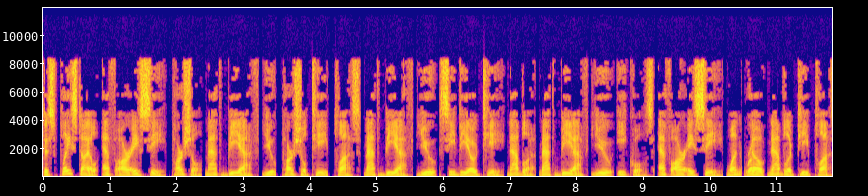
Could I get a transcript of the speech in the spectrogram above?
Display style frac partial math BF u partial t plus math BF u c nabla math BF u equals frac 1 rho nabla p plus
